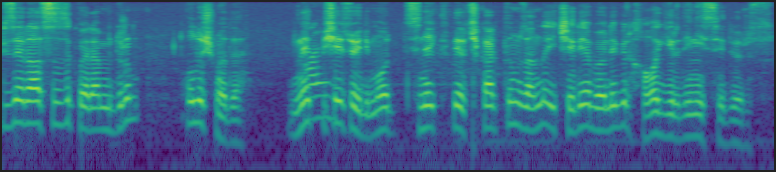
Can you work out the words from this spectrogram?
bize rahatsızlık veren bir durum oluşmadı. Net Aynen. bir şey söyleyeyim. O sineklikleri çıkarttığımız anda içeriye böyle bir hava girdiğini hissediyoruz.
